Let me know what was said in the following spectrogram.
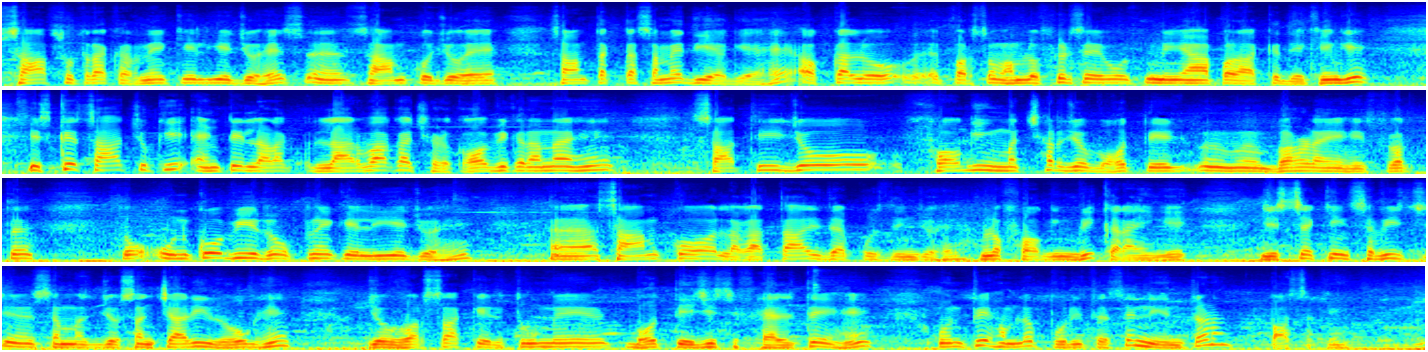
साफ़ सुथरा करने के लिए जो है शाम को जो है, शाम तक का समय दिया गया है और कल परसों हम लोग फिर से यहाँ पर आके देखेंगे। इसके साथ चूँकि एंटी लार्वा का छिड़काव भी कराना है, साथ ही जो फॉगिंग मच्छर जो बहुत तेज, बढ़ रहे हैं इस वक्त तो उनको भी रोकने के लिए जो है शाम को लगातार इधर कुछ दिन जो है हम लोग फॉगिंग भी कराएँगे, जिससे कि सभी समझ, जो संचारी रोग हैं, जो वर्षा के ऋतु में बहुत तेज़ी से फैलते हैं, उन पर हम लोग पूरी तरह से नियंत्रण पा सकें।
